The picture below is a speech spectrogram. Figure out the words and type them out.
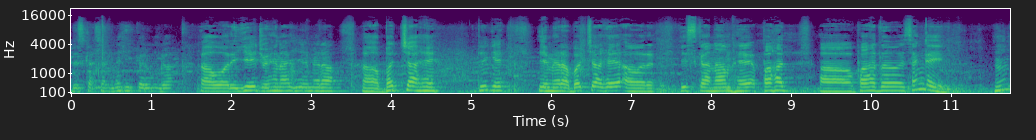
डिस्कशन नहीं करूँगा। और ये जो है ना, ये मेरा बच्चा है। ठीक है, ये मेरा बच्चा है और इसका नाम है फहद फहद संगई। हम्म?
